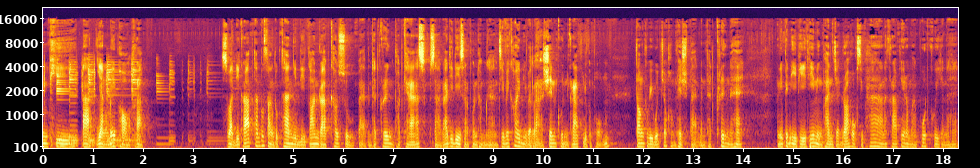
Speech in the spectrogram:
mp อาจยังไม่พอครับ สวัสดีครับ ท่านผู้ฟังทุกท่านยินดีต้อนรับเข้าสู่ 8บรรทัดครึ่งพอดแคสต์สาระดีๆสำหรับคนทำงานที่ไม่ค่อยมีเวลาเช่นคุณครับ อยู่กับผม ต้องกวีวุฒิเจ้าของเพจ8บรรทัดครึ่งนะฮะวันนี้เป็น EP ที่ 1765 นะครับ ที่เรามาพูดคุยกันนะฮะ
